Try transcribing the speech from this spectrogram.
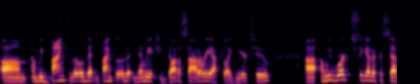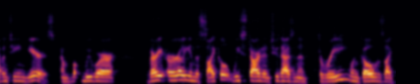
um, and we banked a little bit and banked a little bit, and then we actually got a salary after like year two. Uh, and we worked together for 17 years. And we were very early in the cycle. We started in 2003 when gold was like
